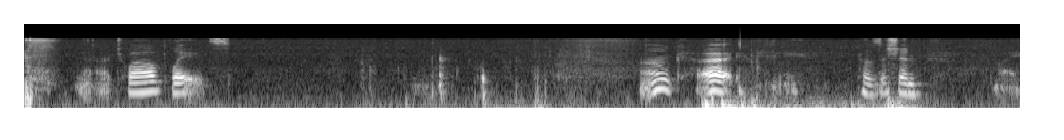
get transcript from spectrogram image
There are 12 blades. Okay. Position my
